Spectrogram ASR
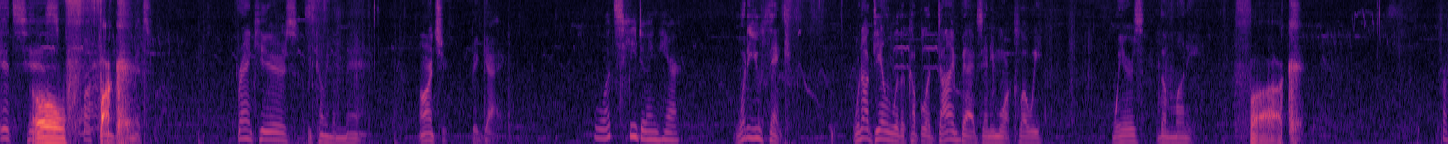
It's his Oh, fucking fuck. mitzvah. Frank here's becoming a man. Aren't you, big guy? What's he doing here? What do you think? We're not dealing with a couple of dime bags anymore, Chloe. Where's the money? Fuck. For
